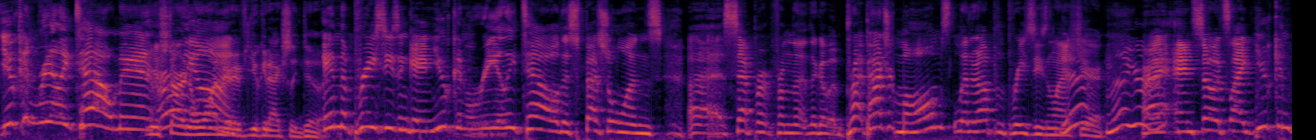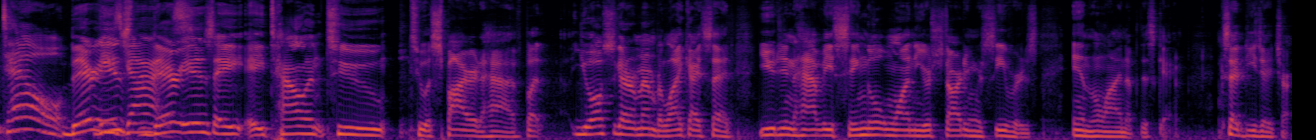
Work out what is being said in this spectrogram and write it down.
you can really tell, man. you're starting to wonder on, if you could actually do it. in the preseason game, you can really tell the special ones uh, separate from the, the Patrick Mahomes lit it up in preseason last Yeah, year. no, you're right. And so it's like you can tell There these is guys. there is a a talent to to aspire to have, but you also got to remember, like I said, you didn't have a single one of your starting receivers in the lineup this game, except DJ Chark.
